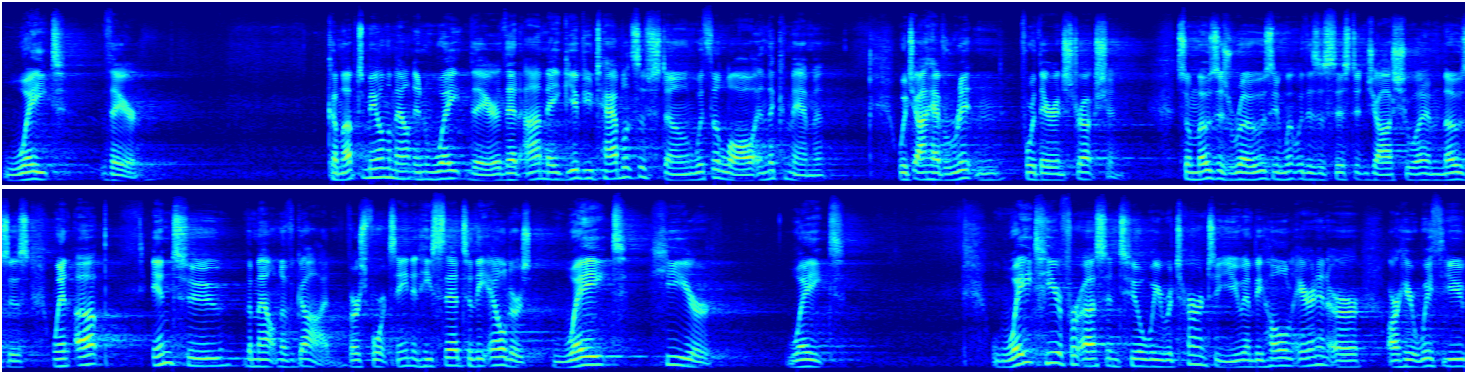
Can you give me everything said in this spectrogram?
Wait there. Come up to me on the mountain and wait there, that I may give you tablets of stone with the law and the commandment, which I have written for their instruction. So Moses rose and went with his assistant Joshua, and Moses went up into the mountain of God. Verse 14, and he said to the elders, Wait here, wait Wait here for us until we return to you. And behold, Aaron and Hur are here with you.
